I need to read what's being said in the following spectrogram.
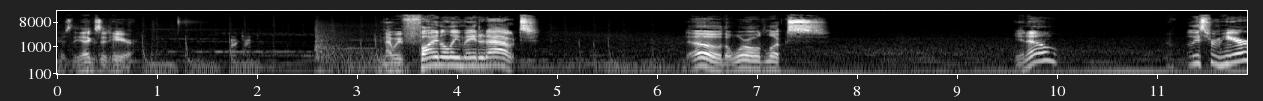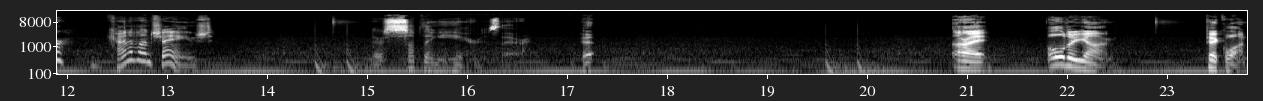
there's the exit here. Now we've finally made it out. Oh, the world looks. You know? At least from here, kind of unchanged. There's something here, is there? Uh. Yeah. Alright. Old or young? Pick one.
